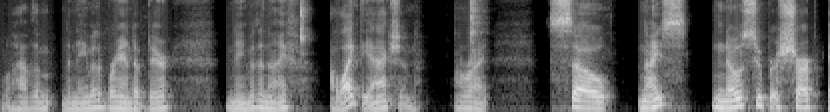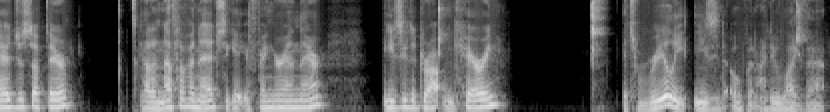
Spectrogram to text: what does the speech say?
we'll have the, the name of the brand up there, name of the knife. I like the action. All right. So nice, no super sharp edges up there. It's got enough of an edge to get your finger in there. Easy to drop and carry. It's really easy to open. I do like that.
